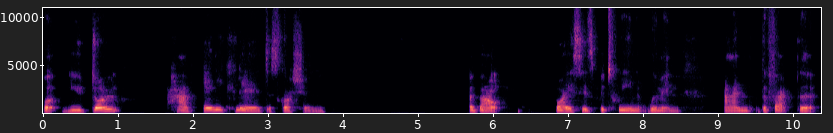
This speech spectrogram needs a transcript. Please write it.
but you don't have any clear discussion about biases between women and the fact that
